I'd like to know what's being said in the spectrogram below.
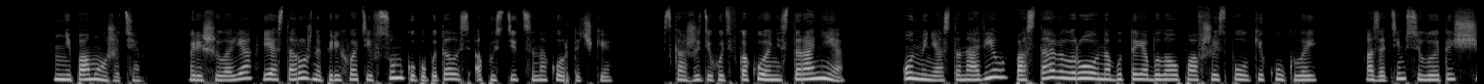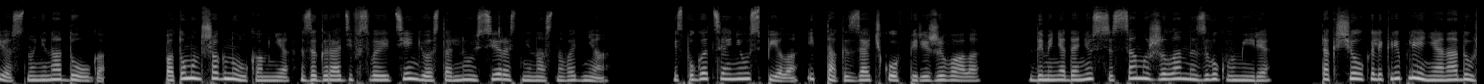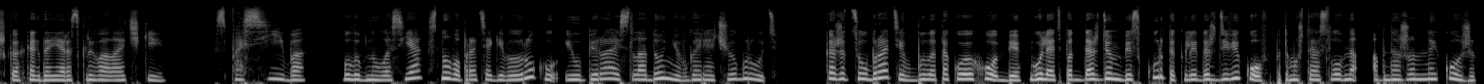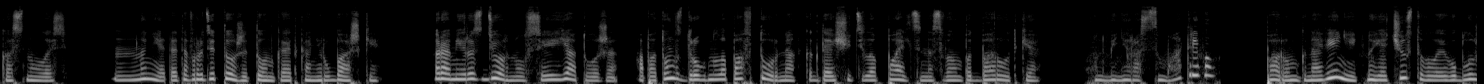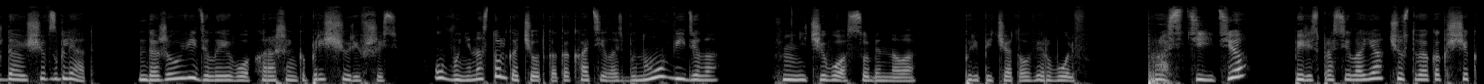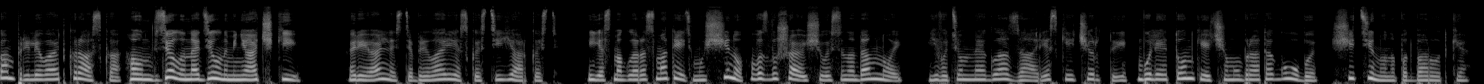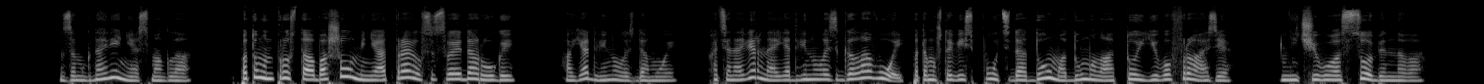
Не поможете. Решила я и, осторожно перехватив сумку, попыталась опуститься на корточки. Скажите хоть в какой они стороне. Он меня остановил, поставил ровно, будто я была упавшей с полки куклой, а затем силуэт исчез, но ненадолго. Потом он шагнул ко мне, загородив своей тенью остальную серость ненастного дня. Испугаться я не успела, и так из-за очков переживала. До меня донесся самый желанный звук в мире. Так щелкали крепления на дужках, когда я раскрывала очки. «Спасибо!» — улыбнулась я, снова протягивая руку и упираясь ладонью в горячую грудь. Кажется, у братьев было такое хобби — гулять под дождем без курток или дождевиков, потому что я словно обнаженной кожи коснулась. Но нет, это вроде тоже тонкая ткань рубашки. Рамирес дернулся, и я тоже, а потом вздрогнула повторно, когда ощутила пальцы на своем подбородке. Он меня рассматривал? Пару мгновений, но я чувствовала его блуждающий взгляд. Даже увидела его, хорошенько прищурившись. Увы, не настолько четко, как хотелось бы, но увидела. «Ничего особенного», — припечатал Вервольф. «Простите?» Переспросила я, чувствуя, как щекам приливает краска, а он взял и надел на меня очки. Реальность обрела резкость и яркость, и я смогла рассмотреть мужчину, возвышающегося надо мной. Его темные глаза, резкие черты, более тонкие, чем у брата губы, щетину на подбородке. За мгновение смогла. Потом он просто обошел меня и отправился своей дорогой, а я двинулась домой. Хотя, наверное, я двинулась головой, потому что весь путь до дома думала о той его фразе. Ничего особенного.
